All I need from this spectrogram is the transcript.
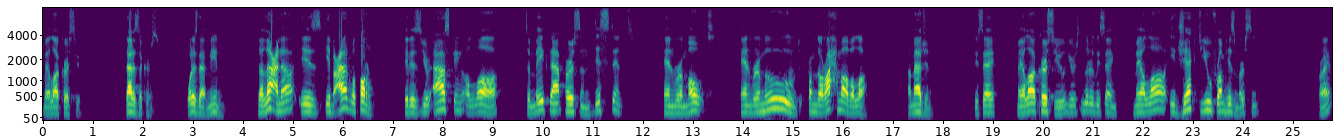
May Allah curse you. That is a curse. What does that mean? The la'na is ib'ad wa tard. It is you're asking Allah to make that person distant and remote and removed from the rahmah of Allah. Imagine. You say, May Allah curse you. You're literally saying, May Allah eject you from His mercy. Right?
